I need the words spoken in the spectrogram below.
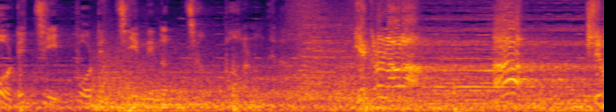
పొడిచి పొడిచి నిన్ను చంపాలనుందిరా. ఎక్కడున్నావురా? శివ!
